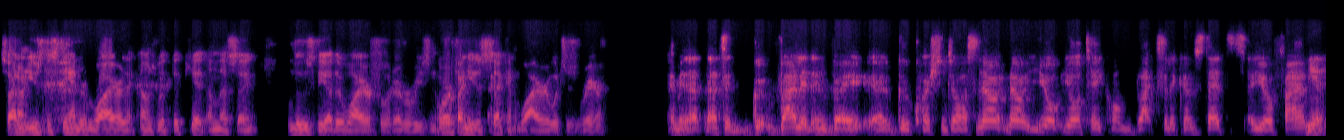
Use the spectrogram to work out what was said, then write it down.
so I don't use the standard wire that comes with the kit unless I lose the other wire for whatever reason, or if I need a second wire, which is rare. I mean, that, that's a good, valid and very uh, good question to ask. No, no, your your take on black silicone stents? Are you a fan? Yeah,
